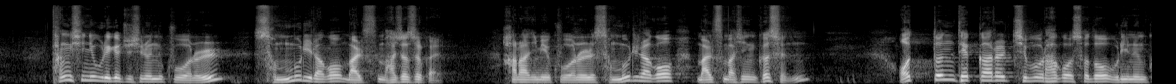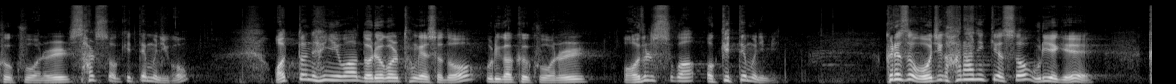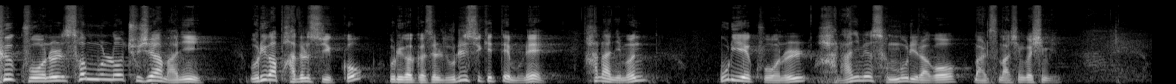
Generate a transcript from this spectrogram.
당신이 우리에게 주시는 구원을 선물이라고 말씀하셨을까요? 하나님이 구원을 선물이라고 말씀하신 것은 어떤 대가를 지불하고서도 우리는 그 구원을 살 수 없기 때문이고 어떤 행위와 노력을 통해서도 우리가 그 구원을 얻을 수가 없기 때문입니다. 그래서 오직 하나님께서 우리에게 그 구원을 선물로 주셔야만이 우리가 받을 수 있고 우리가 그것을 누릴 수 있기 때문에 하나님은 우리의 구원을 하나님의 선물이라고 말씀하신 것입니다.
